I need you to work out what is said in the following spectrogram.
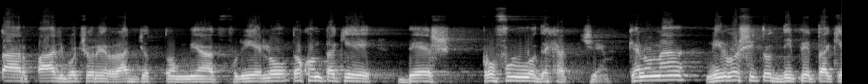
তার পাঁচ বছরের রাজ্যত্ব মেয়াদ ফুরিয়ে এলো, তখন তাকে বেশ প্রফুল্ল দেখাচ্ছে। কেননা, নির্বাসিত দ্বীপে তাকে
